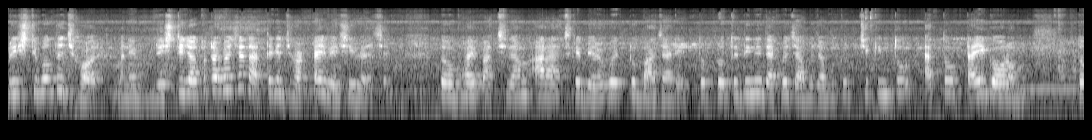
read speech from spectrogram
বৃষ্টি বলতে ঝড় মানে বৃষ্টি যতটা হয়েছে তার থেকে ঝড়টাই বেশি হয়েছে। তো ভয় পাচ্ছিলাম, আর আজকে বেরোবো একটু বাজারে। তো প্রতিদিনই দেখো, যাব যাব করছি, কিন্তু এতটাই গরম। তো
